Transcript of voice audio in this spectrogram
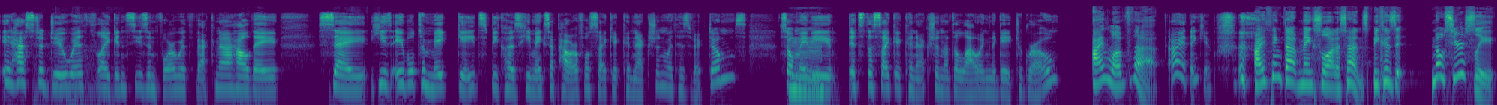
it has to do with like in season four with Vecna, how they say he's able to make gates because he makes a powerful psychic connection with his victims. So Hmm. maybe it's the psychic connection that's allowing the gate to grow. I love that All right, thank you. I think that makes a lot of sense because it no seriously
